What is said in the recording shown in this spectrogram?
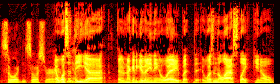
sword and sorcerer. Yeah, wasn't you know. the uh, I'm not going to give anything away, but it wasn't the last like you know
